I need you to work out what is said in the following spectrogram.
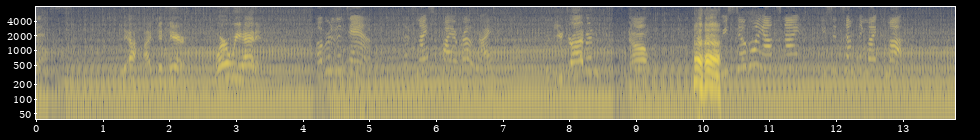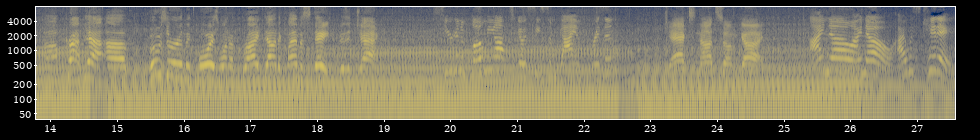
this. Yeah, I can hear. Where are we headed? Over to the dam. That's a nice quiet road, right? With you driving? No. Are we still going out tonight? You said something might come up. Uh, crap, yeah. Uh, Boozer and the boys want to ride down to Klamath State, visit Jack. So you're gonna blow me off to go see some guy in prison? Jack's not some guy. I know, I know. I was kidding.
